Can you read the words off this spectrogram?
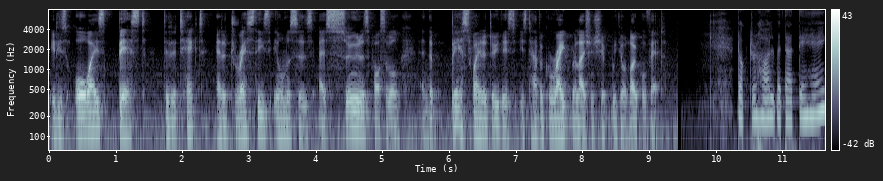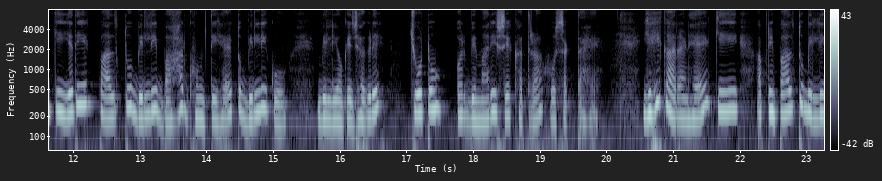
It is always best to detect and address these illnesses as soon as possible, and the best way to do this is to have a great relationship with your local vet. Doctor Hall बताते हैं कि यदि एक पालतू बिल्ली बाहर घूमती है तो बिल्ली को बिल्लियों के झगड़े चोटों और बीमारी से खतरा हो सकता है यही कारण है कि अपनी पालतू बिल्ली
